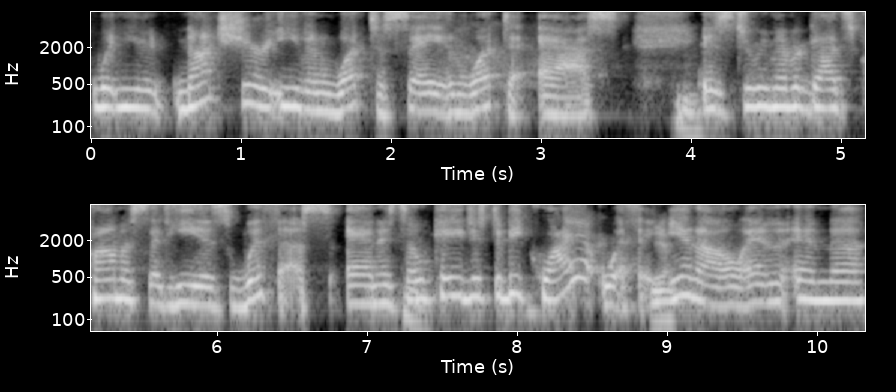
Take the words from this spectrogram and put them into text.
when you're not sure even what to say and what to ask mm-hmm. is to remember god's promise that he is with us and it's mm-hmm. okay just to be quiet with it yeah. you know and and uh,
